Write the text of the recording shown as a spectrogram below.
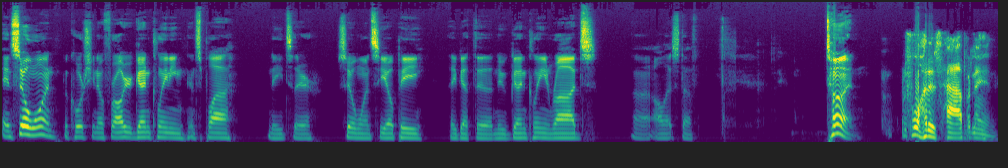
And Seal One, of course, you know for all your gun cleaning and supply needs there. Seal One CLP. They've got the new gun cleaning rods, uh, all that stuff. Ton What is happening?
